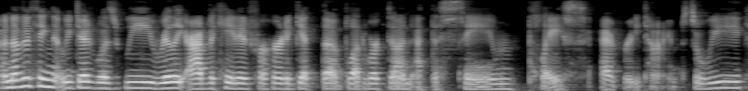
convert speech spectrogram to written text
another thing that we did was we really advocated for her to get the blood work done at the same place every time. So we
